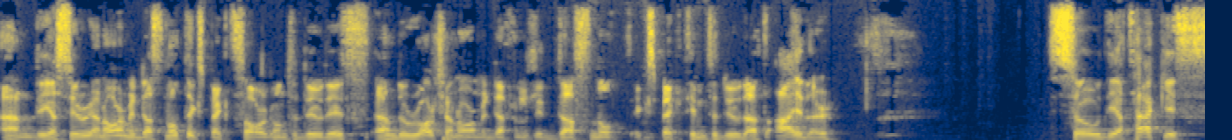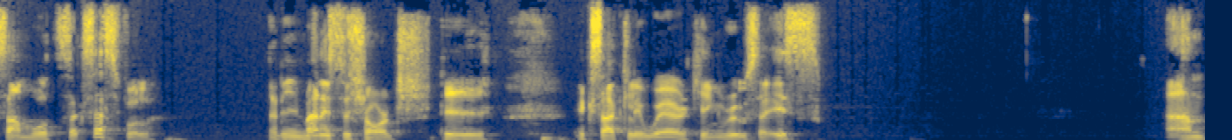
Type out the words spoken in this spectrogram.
And the Assyrian army does not expect Sargon to do this, and the Urartian army definitely does not expect him to do that either. So the attack is somewhat successful. And he managed to charge the exactly where King Rusa is. And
